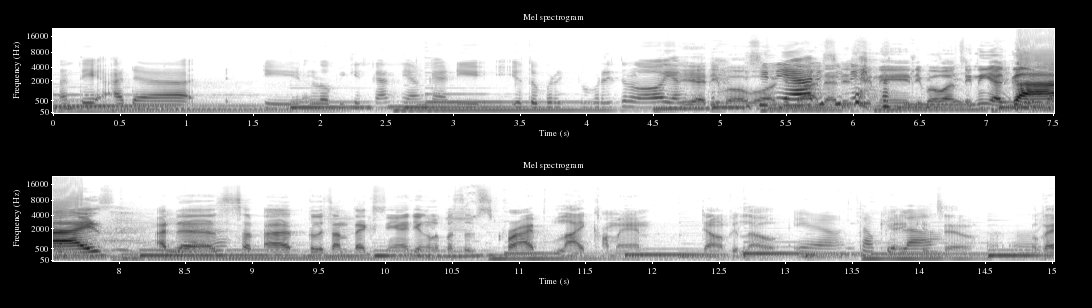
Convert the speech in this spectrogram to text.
Nanti ada di lo bikin kan yang kayak di youtuber youtuber itu loh yang Iya di bawah di sini ya, di di sini. sini di bawah sini ya guys. Ada Iya. se- eh, tulisan teksnya jangan lupa subscribe, like, comment down below. ya Oke tapi lah gitu. Heeh. Oke,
